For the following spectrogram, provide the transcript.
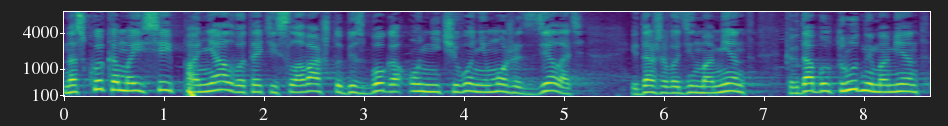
насколько Моисей понял вот эти слова, что без Бога он ничего не может сделать. И даже в один момент, когда был трудный момент,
